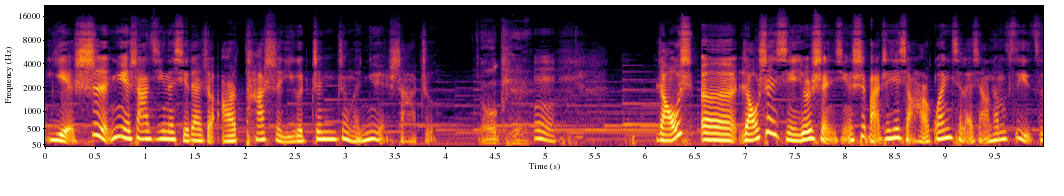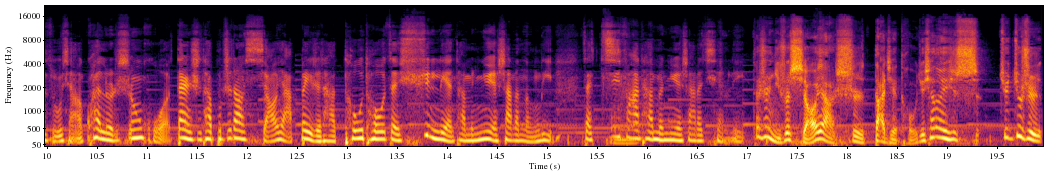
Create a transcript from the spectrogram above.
也是虐杀基因的携带者，而他是一个真正的虐杀者。，OK，嗯，饶呃饶慎行，也就是沈行，是把这些小孩关起来，想让他们自给自足，想要快乐的生活。但是他不知道小雅背着他，偷偷在训练他们虐杀的能力，在激发他们虐杀的潜力。但是你说小雅是大姐头，就相当于是就就是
